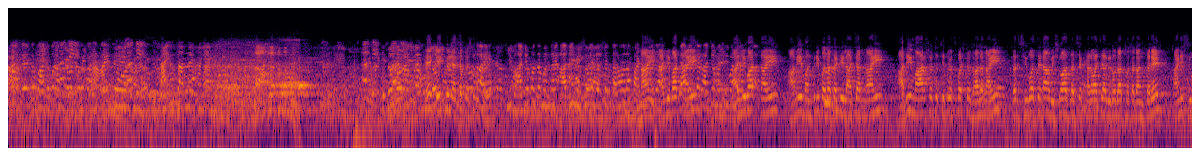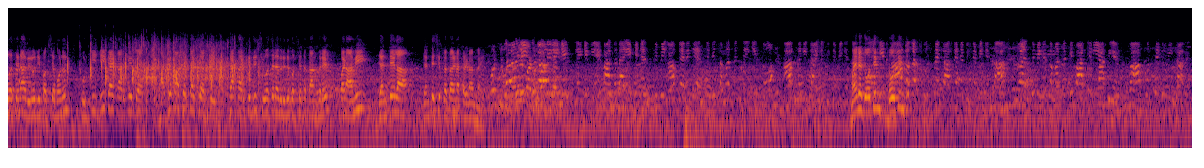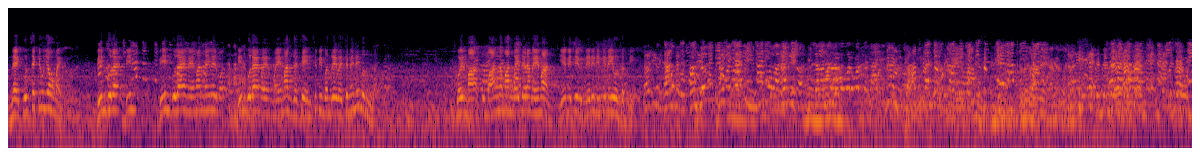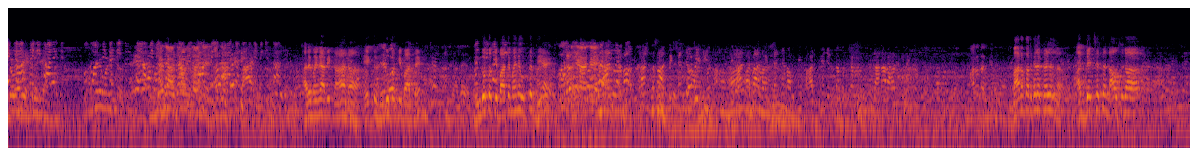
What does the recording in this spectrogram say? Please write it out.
एक एक मिनिट याचा प्रश्न उत्तर आहे की भाजपचं म्हणणं आहे आधी विश्वासदर्शक ठरावाला नाही अजिबात नाही. अजिबात नाही. आम्ही मंत्रिपदासाठी लाचार नाही. आधी महाराष्ट्राचं चित्र स्पष्ट झालं नाही तर शिवसेना विश्वासदर्शक ठरावाच्या विरोधात मतदान करेल आणि शिवसेना विरोधी पक्ष म्हणून पुढची जी काय कारकीर्द भाजपा सरकारची असतील त्या कारकिर्दीत शिवसेना विरोधी पक्षाचं काम करेल. पण आम्ही जनतेला जनतेशी प्रतारणा करणार नाही. उद्धवजी उद्धवजी लेकिन लेकिन ये बात बताइए कि एनसीपी आप कह रहे हैं कि एनसीपी समर्थन देगी तो आप नहीं जाएँगे बीजेपी के साथ? मैंने दो तीन- दो तीन- अगर खुद से जाते हैं बीजेपी के साथ तो एनसीपी के समर्थन की बात ही नहीं आती है। तो आप खुद से क्यों नहीं जा रहे? नहीं खुद से क्यों जाऊँ मैं? बिन बुलाए बिन बिन बुलाए मेहमान नहीं मैं बिन बुलाए मेहमान जैसे एनसीपी बन रही वैसे मैं नहीं बनूँगा। कोई मा, तू मान न मान मैं तेरा मेहमान। ये नीति मेरी नीति नहीं हो सकती। अरे मैंने अभी कहा ना एक तो हिंदुत्व की बात है। हिंदुत्व की बात है मैंने उत्तर दिया है। बारा तारखेला कळेल ना. अध्यक्षाचं नाव सुद्धा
